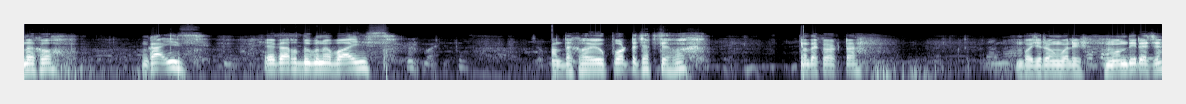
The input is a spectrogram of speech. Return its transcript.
দেখো। গাইস, এগারো দুগুণে বাইশ। দেখো, এই উপরটা চাপতে হবে। দেখো একটা বজরংবলির মন্দির আছে।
